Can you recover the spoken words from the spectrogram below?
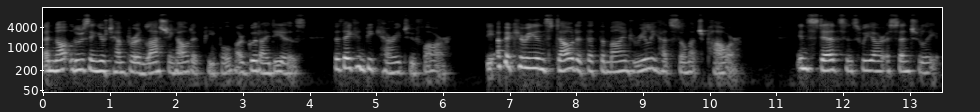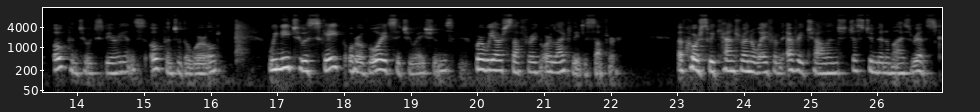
and not losing your temper and lashing out at people are good ideas, but they can be carried too far. The Epicureans doubted that the mind really had so much power. Instead, since we are essentially open to experience, open to the world, we need to escape or avoid situations where we are suffering or likely to suffer. Of course, we can't run away from every challenge just to minimize risk.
